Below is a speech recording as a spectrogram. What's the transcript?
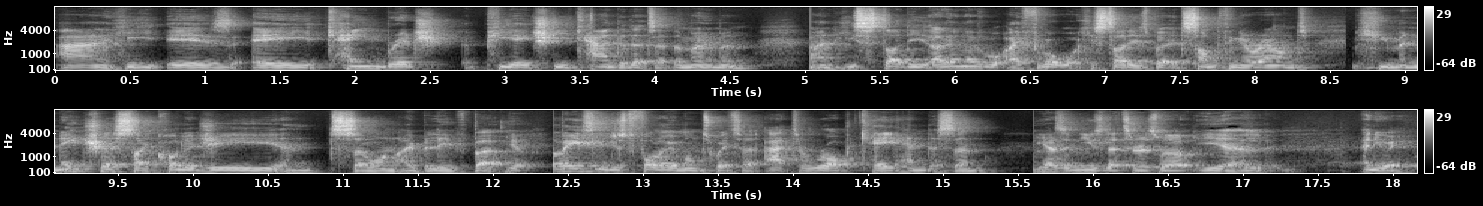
and he is a Cambridge PhD candidate at the moment. And he studied, I don't know, what, I forgot what he studies, but it's something around human nature, psychology, and so on, I believe. But Yep. basically, just follow him on Twitter at Rob K. Henderson. He has a newsletter as well. Yeah. Anyway,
